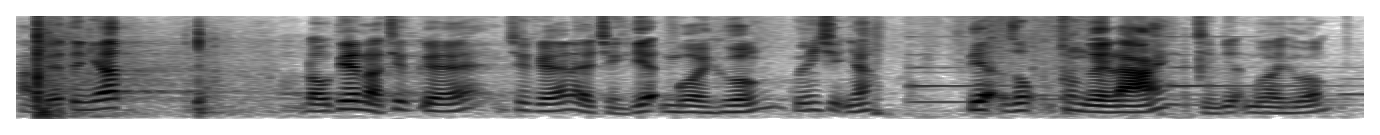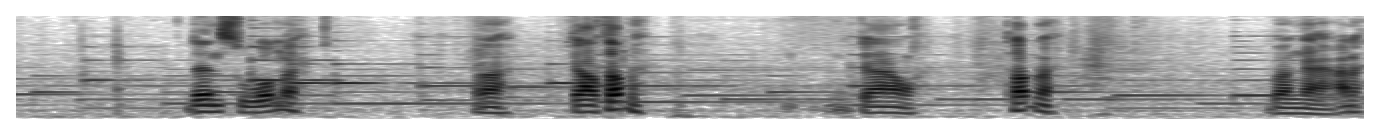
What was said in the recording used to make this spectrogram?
hàng ghế thứ nhất. Đầu tiên là chiếc ghế chiếc ghế này chỉnh điện 10 hướng, quý anh chị nhé tiện dụng cho người lái. Chỉnh điện 10 hướng. Lên xuống này. À, cao thấp này. Cao thấp này. Và ngả này.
